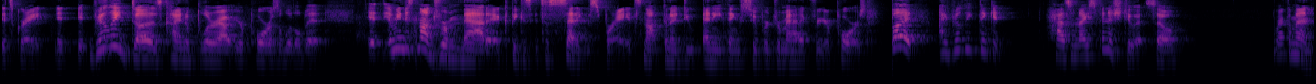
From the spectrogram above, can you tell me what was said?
it's great. It, it really does kind of blur out your pores a little bit it, I mean, it's not dramatic because it's a setting spray. It's not going to do anything super dramatic for your pores. But I really think it has a nice finish to it. So, recommend.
